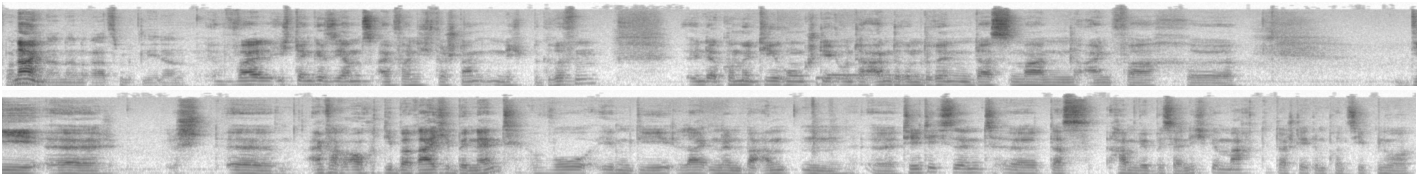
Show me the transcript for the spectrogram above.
von Nein, den anderen Ratsmitgliedern. Weil ich denke, sie haben es einfach nicht verstanden, nicht begriffen. In der Kommentierung steht unter anderem drin, dass man einfach äh, die äh, äh, einfach auch die Bereiche benennt, wo eben die leitenden Beamten äh, tätig sind. Äh, das haben wir bisher nicht gemacht. Da steht im Prinzip nur,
